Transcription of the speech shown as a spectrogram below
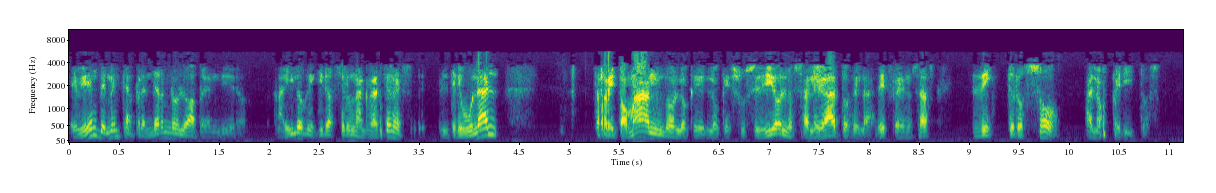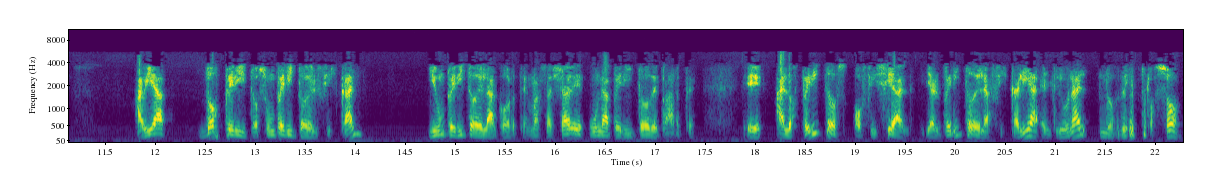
evidentemente aprender no lo aprendieron. Ahí lo que quiero hacer una aclaración es, el tribunal, retomando lo que, lo que sucedió en los alegatos de las defensas, destrozó a los peritos. Había dos peritos, un perito del fiscal y un perito de la corte, más allá de un perito de parte. Eh, a los peritos oficial y al perito de la fiscalía, el tribunal los destrozó.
